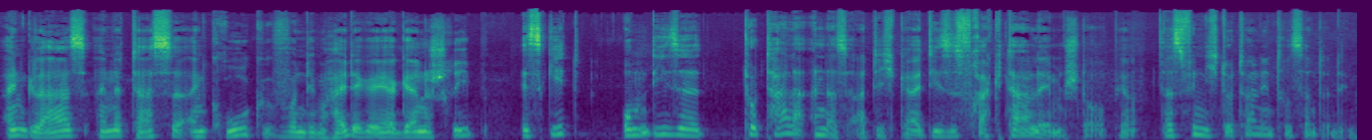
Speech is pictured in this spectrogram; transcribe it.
ein Glas, eine Tasse, ein Krug, von dem Heidegger ja gerne schrieb. Es geht um diese totale Andersartigkeit, dieses Fraktale im Staub. Ja. Das finde ich total interessant an dem.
